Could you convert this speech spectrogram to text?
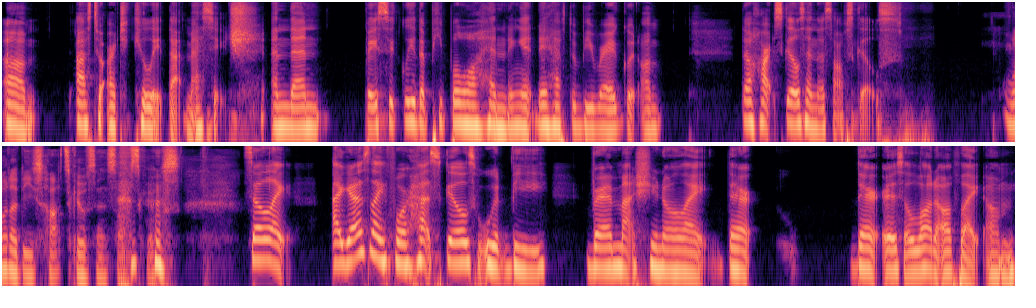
um, us to articulate that message. And then basically the people who are handling it, they have to be very good on the hard skills and the soft skills. what are these hard skills and soft skills? So like I guess like for hard skills would be very much, you know, like there there is a lot of like um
